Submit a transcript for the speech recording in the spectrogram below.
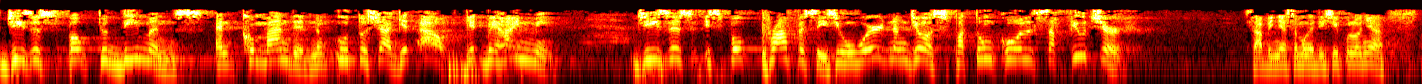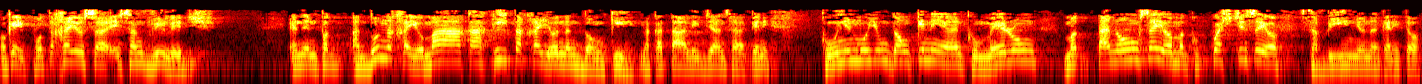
Jesus spoke to demons and commanded, ng utos siya, get out, get behind me. Jesus spoke prophecies, yung word ng Diyos patungkol sa future. Sabi niya sa mga disipulo niya, okay, punta kayo sa isang village, and then pag andun na kayo, makakita kayo ng donkey, nakatali dyan sa gani. Kunin mo yung donkey na yan, kung merong magtanong sa'yo, mag-question sa'yo, sabihin nyo na ganito.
